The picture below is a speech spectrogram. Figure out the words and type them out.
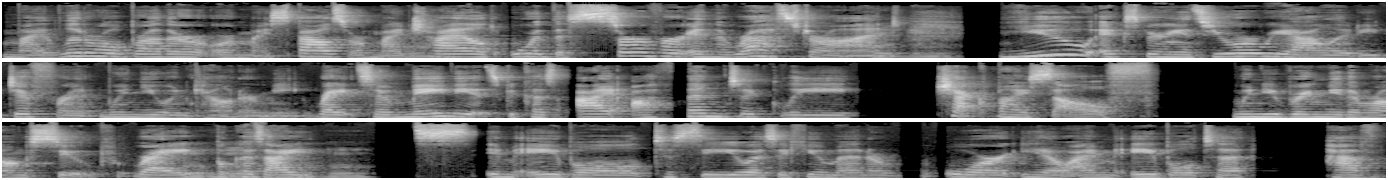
my literal brother or my spouse or my mm-hmm. child or the server in the restaurant, mm-hmm. you experience your reality different when you encounter me, right? So maybe it's because I authentically check myself when you bring me the wrong soup, right? Mm-hmm. because I s- am able to see you as a human or or you know, I'm able to have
